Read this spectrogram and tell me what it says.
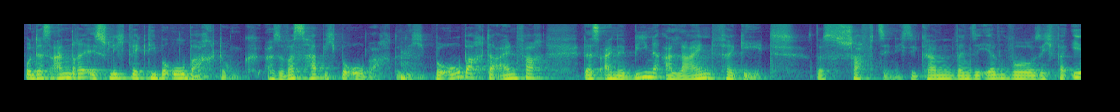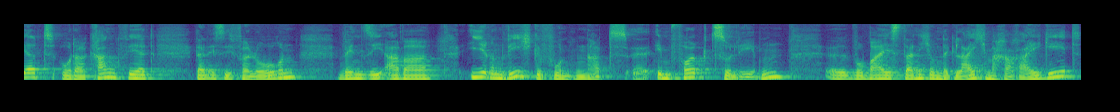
Und das andere ist schlichtweg die Beobachtung. Also was habe ich beobachtet? Ich beobachte einfach, dass eine Biene allein vergeht. Das schafft sie nicht. Sie kann, wenn sie irgendwo sich verirrt oder krank wird, dann ist sie verloren. Wenn sie aber ihren Weg gefunden hat, äh, im Volk zu leben, äh, wobei es da nicht um eine Gleichmacherei geht,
